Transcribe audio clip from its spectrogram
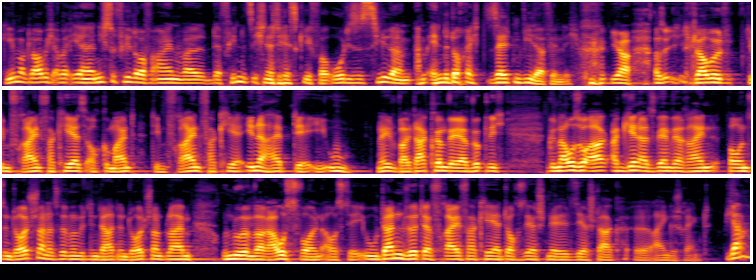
Gehen wir, glaube ich, aber eher nicht so viel darauf ein, weil der findet sich in der DSGVO dieses Ziel dann am Ende doch recht selten wieder, finde ich. Ja, also ich glaube, dem freien Verkehr ist auch gemeint, dem freien Verkehr innerhalb der EU. Ne, weil da können wir ja wirklich genauso agieren, als wären wir rein bei uns in Deutschland, als würden wir mit den Daten in Deutschland bleiben. Und nur wenn wir raus wollen aus der EU, dann wird der freie Verkehr doch sehr schnell sehr stark äh, eingeschränkt. Ja,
